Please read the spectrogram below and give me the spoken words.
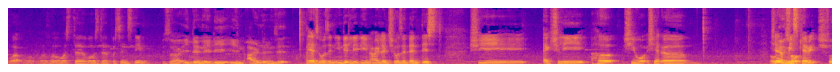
what, what, what was the what was the person's name? It's an Indian lady in Ireland, is it? Yes, it was an Indian lady in Ireland. She was a dentist. She actually her she was she had a she had a Okay, so- miscarriage. So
